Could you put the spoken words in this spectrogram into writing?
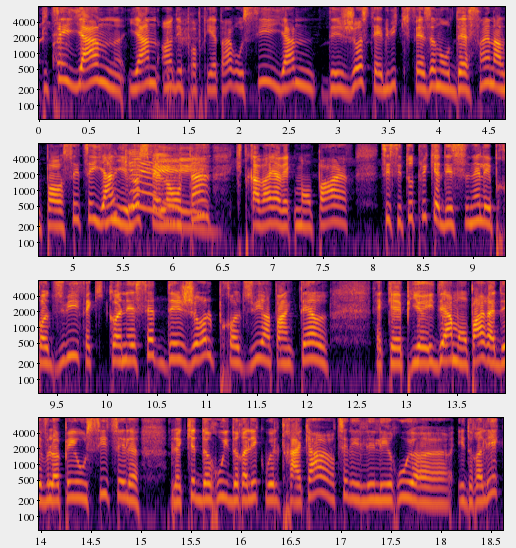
Puis, tu sais, Yann, Yann, un des propriétaires aussi, Yann, déjà, c'était lui qui faisait nos dessins dans le passé. Tu sais, Yann, il est là, ça fait longtemps qu'il travaille avec mon père. Tu sais, c'est tout lui qui a dessiné les produits. Fait qu'il connaissait déjà le produit en tant que tel. Fait que, puis il a aidé à mon père à développer aussi, tu sais, le, le kit de roues hydrauliques Wheel Tracker, tu sais, les, roues euh, hydrauliques.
